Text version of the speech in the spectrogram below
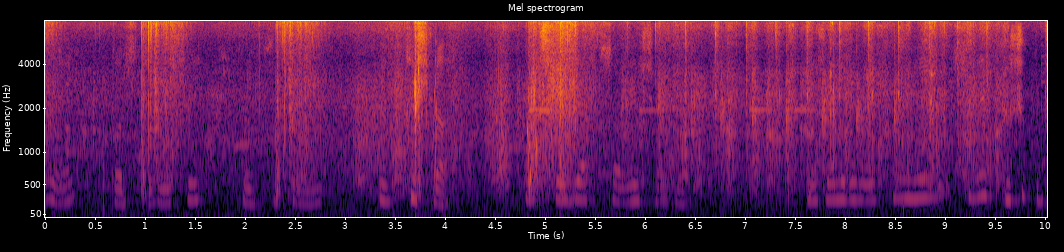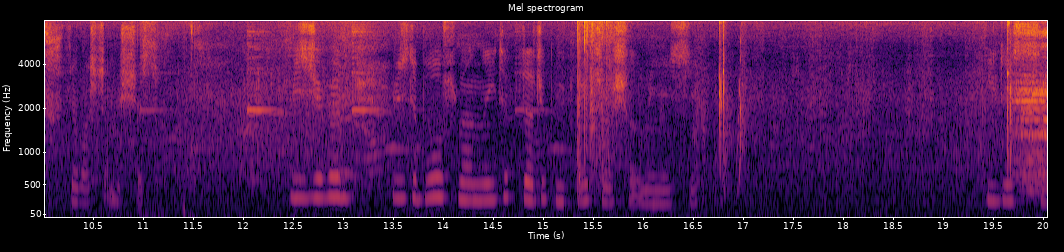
Sonra Gazetesi Konfusyon Ha, Kışla Kışla yapsa inşallah Şimdi şu anda bir Osmanlı ve düşük bir düşüşe başlamışız Bizce ben biz de bu Osmanlı'yı da birazcık büyütmeye çalışalım en iyisi. İyileşsin.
